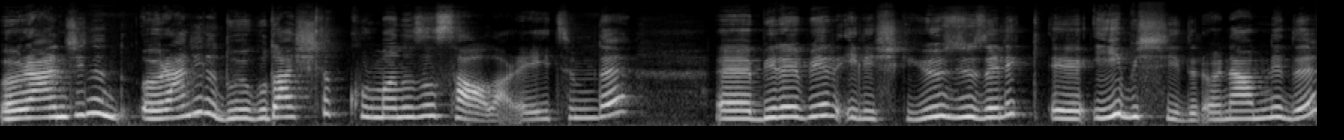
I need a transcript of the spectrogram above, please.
öğrencinin öğrenciyle duygudaşlık kurmanızı sağlar. Eğitimde e, birebir ilişki, yüz yüzelik e, iyi bir şeydir, önemlidir.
